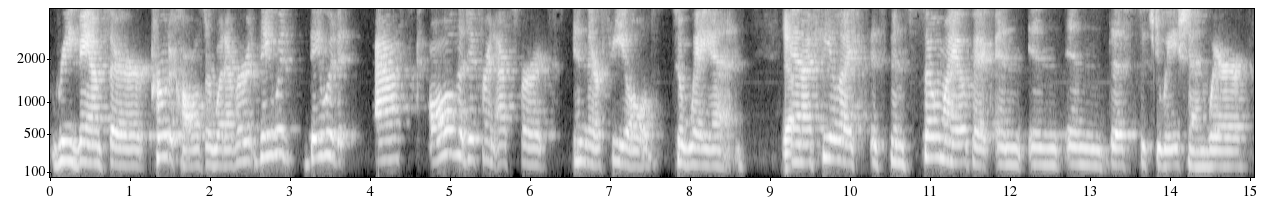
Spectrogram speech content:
revamp their protocols or whatever they would they would ask all the different experts in their field to weigh in yeah. And I feel like it's been so myopic in in in this situation where,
